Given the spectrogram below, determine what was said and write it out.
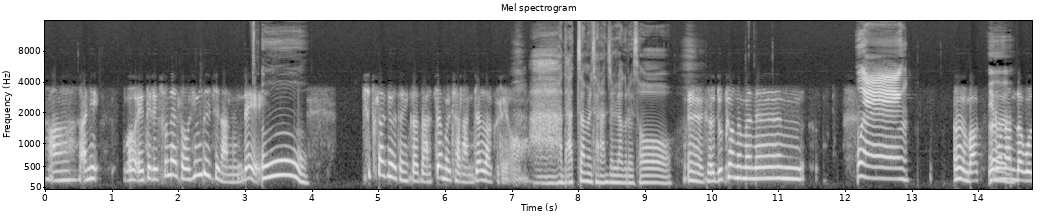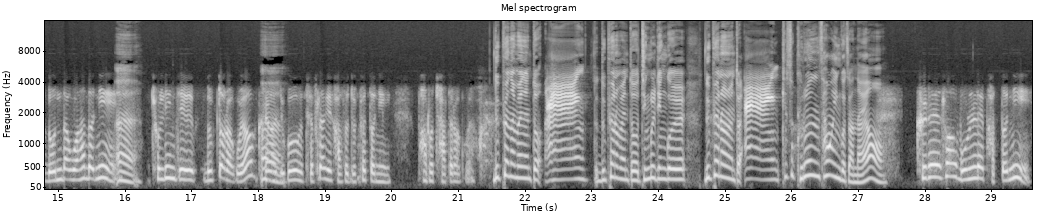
아, 아니 뭐 애들이 순해서 힘들진 않는데. 오. 14개월 되니까 낮잠을 잘 안 잘라 그래요. 아, 낮잠을 잘 안 잘라 그래서. 네, 그래서 눕혀놓으면은. 웽. 응, 막 일어난다고 응. 논다고 하더니 응. 졸린지 눕더라고요. 그래가지고 응. 잽싸게 가서 눕혔더니 바로 자더라고요. 눕혀놓으면 또 엥, 또 눕혀놓으면 또 뒹굴뒹굴, 눕혀놓으면 또 엥, 계속 그런 상황인 거잖아요. 그래서 몰래 봤더니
